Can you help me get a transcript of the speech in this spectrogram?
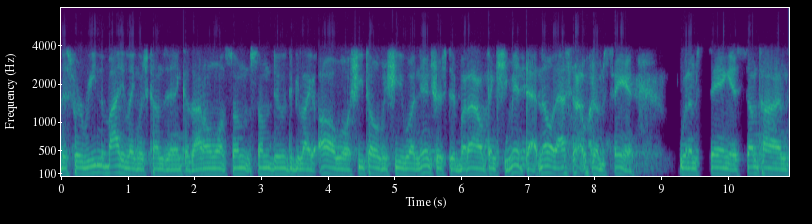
this where reading the body language comes in because I don't want some some dude to be like, oh well, she told me she wasn't interested, but I don't think she meant that. No, that's not what I'm saying. What I'm saying is sometimes,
